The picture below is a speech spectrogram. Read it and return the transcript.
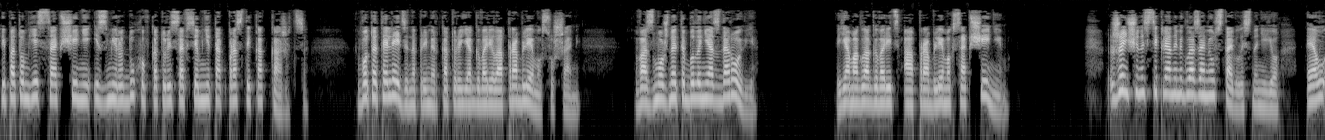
и потом есть сообщение из мира духов, которые совсем не так просты, как кажется. Вот эта леди, например, которой я говорила о проблемах с ушами. Возможно, это было не о здоровье. Я могла говорить о проблемах с общением. Женщина с стеклянными глазами уставилась на нее. Эл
